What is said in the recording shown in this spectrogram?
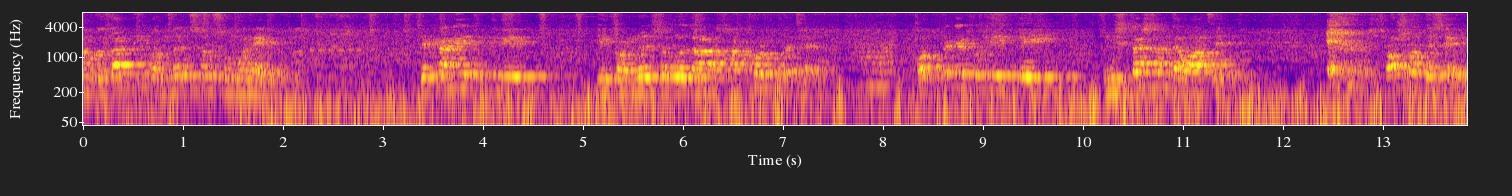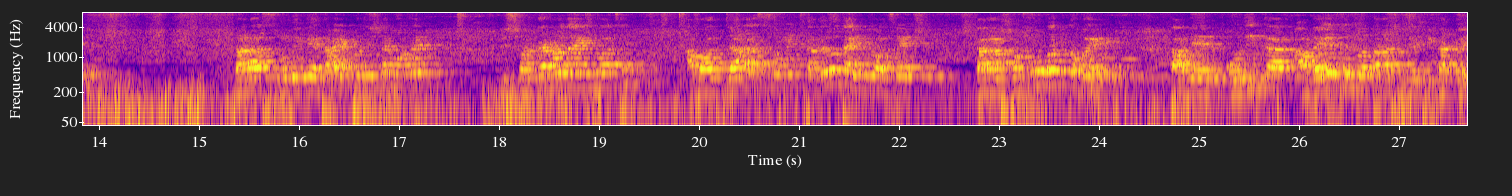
আন্তর্জাতিক কনভেনশন সমূহে যেখানে পৃথিবীর এই কনভেনশনগুলো যারা স্বাক্ষর করেছে, প্রত্যেকের প্রতি এই ইনস্ট্রাকশন দেওয়া আছে। স্ব দেশে তারা শ্রমিকের রাইট প্রতিষ্ঠা করবেন সরকারেরও দায়িত্ব আছে, আবার যারা শ্রমিক তাদেরও দায়িত্ব আছে, তারা সংঘবদ্ধ হয়ে তাদের অধিকার আদায়ের জন্য তারা সেখানে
